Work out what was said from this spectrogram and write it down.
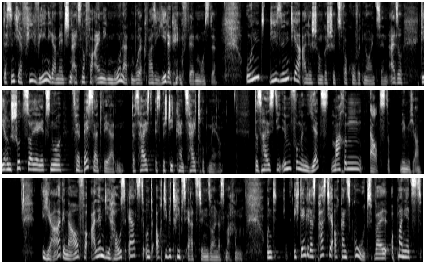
das sind ja viel weniger Menschen als noch vor einigen Monaten, wo ja quasi jeder geimpft werden musste. Und die sind ja alle schon geschützt vor Covid-19. Also deren Schutz soll ja jetzt nur verbessert werden. Das heißt, es besteht kein Zeitdruck mehr. Das heißt, die Impfungen jetzt machen Ärzte, nehme ich an. Ja, genau. Vor allem die Hausärzte und auch die Betriebsärztinnen sollen das machen. Und ich denke, das passt ja auch ganz gut, weil ob man jetzt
